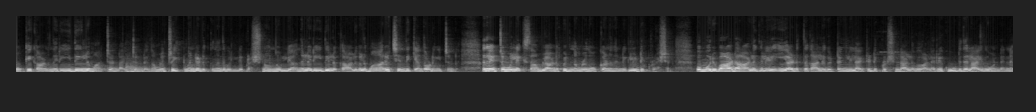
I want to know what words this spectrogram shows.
നോക്കി കാണുന്ന രീതിയിൽ മാറ്റം ഉണ്ടായിട്ടുണ്ട്. നമ്മൾ ട്രീറ്റ്മെന്റ് എടുക്കുന്നത് വലിയ പ്രശ്നമൊന്നുമില്ല എന്നുള്ള രീതിയിലൊക്കെ ആളുകൾ മാറി ചിന്തിക്കാൻ തുടങ്ങിയിട്ടുണ്ട്. അതിൽ ഏറ്റവും വലിയ എക്സാമ്പിളാണ് ഇപ്പം നമ്മൾ നോക്കുകയാണെന്നുണ്ടെങ്കിൽ ഡിപ്രഷൻ ഇപ്പം ഒരുപാട് ആളുകൾ ഈ അടുത്ത കാലഘട്ടങ്ങളിലായിട്ട് ഡിപ്രഷന്റെ അളവ് വളരെ കൂടുതലായതുകൊണ്ട് തന്നെ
